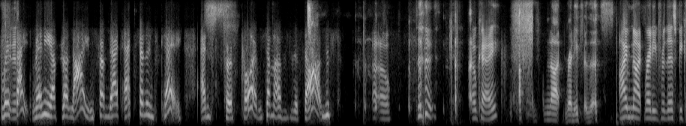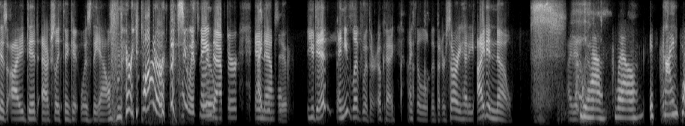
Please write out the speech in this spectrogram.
recite many of the lines from that excellent play and perform some of the songs. Uh oh. okay. I'm not ready for this. I'm not ready for this because I did actually think it was the owl from Harry Potter that she was named after. And I now did too. You did? And you've lived with her. Okay. I feel a little bit better. Sorry, Hetty. I didn't know. I didn't know. Yeah, well, it's time to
